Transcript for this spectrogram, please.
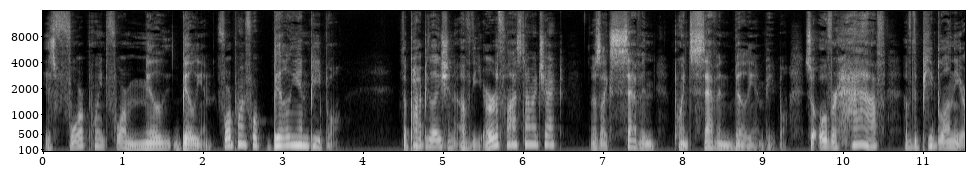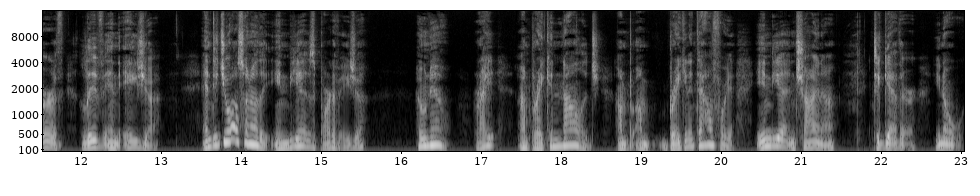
is 4.4 mil, billion. 4.4 billion people. The population of the Earth, last time I checked, was like 7.7 billion people. So over half of the people on the Earth live in Asia. And did you also know that India is a part of Asia? Who knew? Right? I'm breaking knowledge. I'm, I'm breaking it down for you. India and China together, you know,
